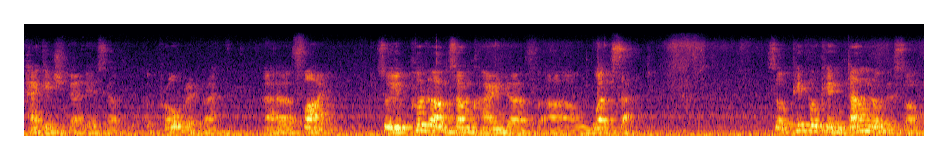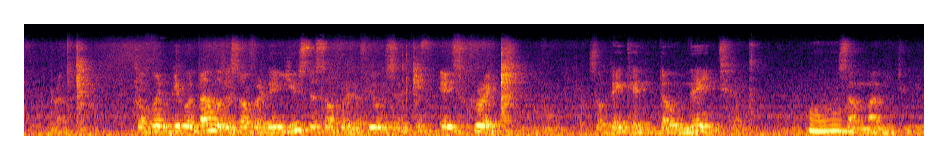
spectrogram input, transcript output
package that is a, a program, right? A file. So you put on some kind of, uh, website. So people can download the software, right? So when people download the software, they use the software, they feel it's, it's great. So they can donate oh, some money to you,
